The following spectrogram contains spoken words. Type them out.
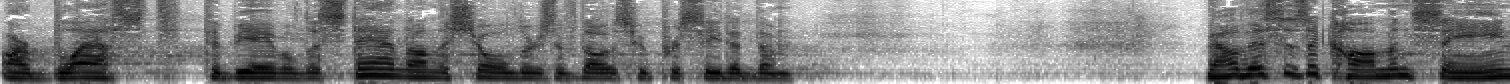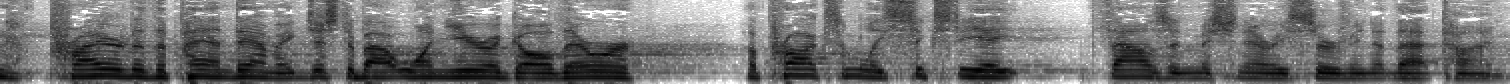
are blessed to be able to stand on the shoulders of those who preceded them. Now, this is a common scene. Prior to the pandemic, just about one year ago, there were approximately 68,000 missionaries serving at that time.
